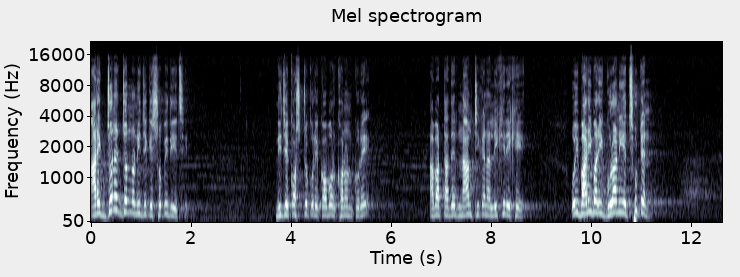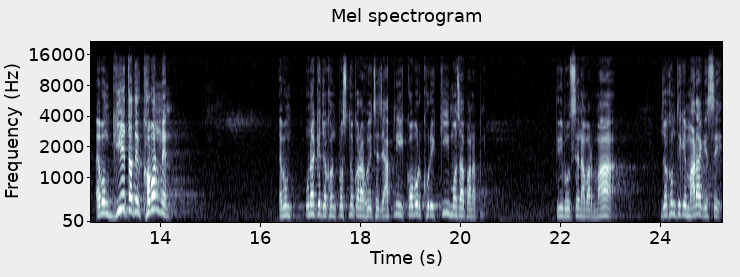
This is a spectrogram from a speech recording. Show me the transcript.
আরেকজনের জন্য নিজেকে সঁপে দিয়েছে। নিজে কষ্ট করে কবর খনন করে আবার তাদের নাম ঠিকানা লিখে রেখে ওই বাড়ি বাড়ি গোড়া নিয়ে ছুটেন এবং গিয়ে তাদের খবর নেন। এবং ওনাকে যখন প্রশ্ন করা হয়েছে যে, আপনি এই কবর খুঁড়ে কি মজা পান আপনি? তিনি বলছেন, আমার মা যখন থেকে মারা গেছে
